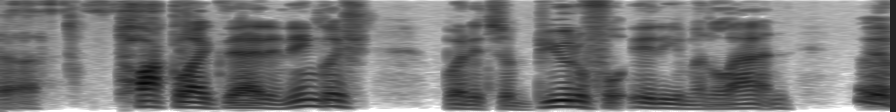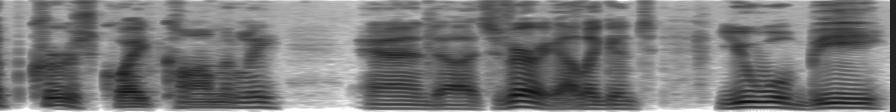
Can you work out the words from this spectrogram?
uh, talk like that in English, but it's a beautiful idiom in Latin. It occurs quite commonly and uh, it's very elegant. You will be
